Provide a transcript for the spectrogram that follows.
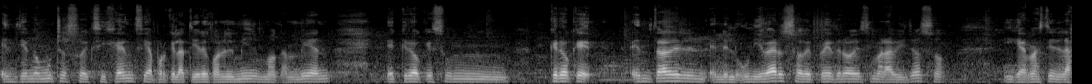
entiendo mucho su exigencia porque la tiene con él mismo también. Eh, creo que es un, creo que entrar en, el universo de Pedro es maravilloso y que además tiene la,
